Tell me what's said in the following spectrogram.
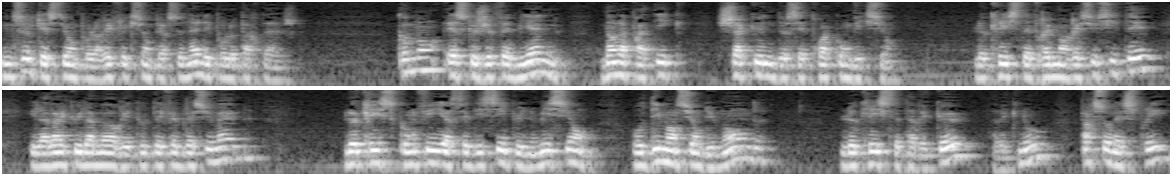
Une seule question pour la réflexion personnelle et pour le partage. Comment est-ce que je fais mienne dans la pratique chacune de ces trois convictions? Le Christ est vraiment ressuscité, il a vaincu la mort et toutes les faiblesses humaines, le Christ confie à ses disciples une mission aux dimensions du monde, le Christ est avec eux, avec nous, par son esprit,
